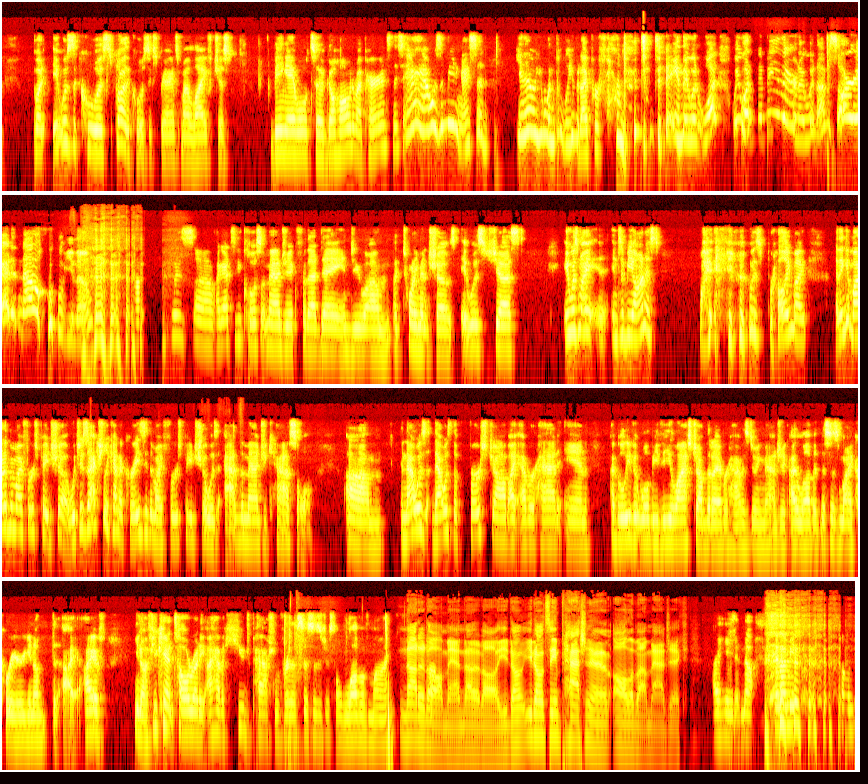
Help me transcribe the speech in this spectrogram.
But it was the coolest, probably the coolest experience of my life. Just being able to go home to my parents and they say, "Hey, how was the meeting?" I said, you know, you wouldn't believe it. I performed it today. And they went, what? We wanted to be there. And I went, I'm sorry. I didn't know, you know? it was, uh, I got to do close up magic for that day and do, um, like 20 minute shows. It was just, it was my, and to be honest, my, it was probably my, I think it might have been my first paid show, which is actually kind of crazy that my first paid show was at the Magic Castle. Um, and that was, that was the first job I ever had. And I believe it will be the last job that I ever have is doing magic. I love it. This is my career. You know, I, I have, you know, if you can't tell already, I have a huge passion for this. This is just a love of mine. Not at all, man. Not at all. You don't, you don't seem passionate at all about magic. I hate it now. And I mean,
